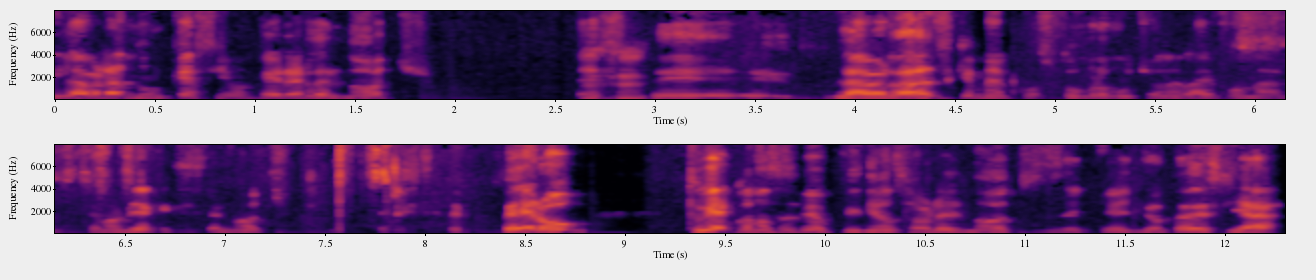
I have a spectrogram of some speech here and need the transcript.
Y la verdad nunca he sido un hater del notch. Este, la verdad es que me acostumbro mucho en el iPhone. a- se me olvida que existe el notch. Este, pero tú ya conoces mi opinión sobre el notch. De que yo te decía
